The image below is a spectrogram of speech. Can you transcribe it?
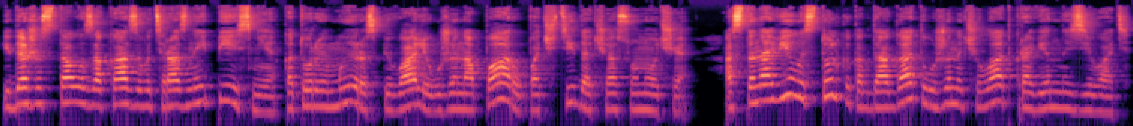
и даже стала заказывать разные песни, которые мы распевали уже на пару почти до часу ночи. Остановилась только, когда Агата уже начала откровенно зевать.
